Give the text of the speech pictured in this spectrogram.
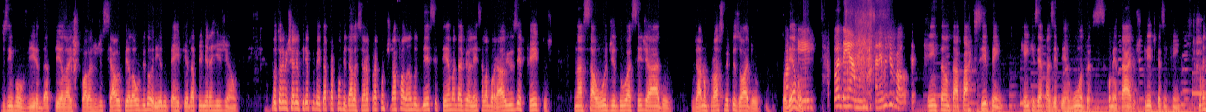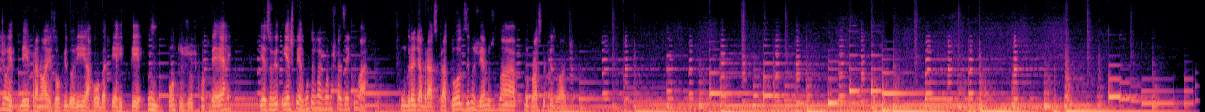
desenvolvida pela Escola Judicial e pela Ouvidoria do TRT da Primeira Região. Doutora Michelle, eu queria aproveitar para convidá-la, a senhora, para continuar falando desse tema da violência laboral e os efeitos na saúde do assediado, já no próximo episódio. Podemos? Ok, podemos, estaremos de volta. Então tá, participem. Quem quiser fazer perguntas, comentários, críticas, enfim, mande um e-mail para nós, ouvidoria.trt1.jus.br e as, e as perguntas nós vamos fazer aqui no ar. Um grande abraço para todos e nos vemos no próximo episódio.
